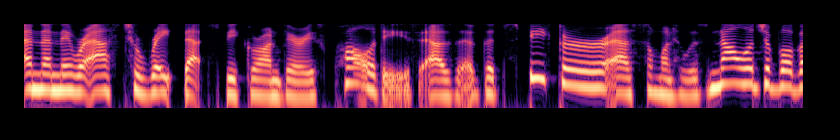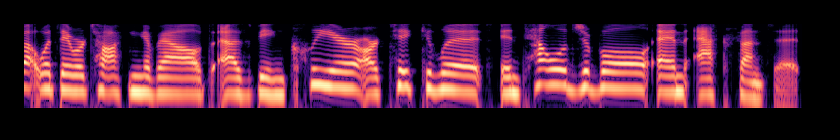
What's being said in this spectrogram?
and then they were asked to rate that speaker on various qualities as a good speaker, as someone who was knowledgeable about what they were talking about, as being clear, articulate, intelligible, and accented.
